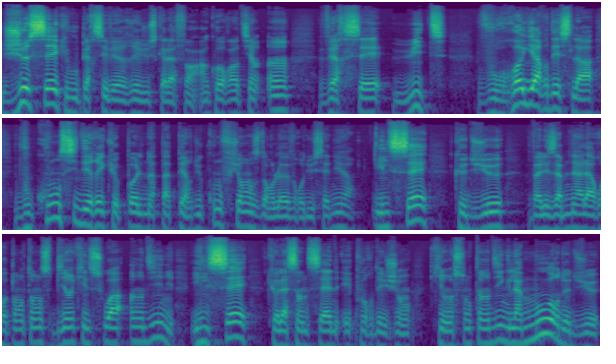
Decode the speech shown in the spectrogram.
je sais que vous persévérerez jusqu'à la fin. 1 Corinthiens 1, verset 8 vous regardez cela, vous considérez que Paul n'a pas perdu confiance dans l'œuvre du Seigneur. Il sait que Dieu va les amener à la repentance, bien qu'ils soient indignes. Il sait que la Sainte Seine est pour des gens qui en sont indignes. L'amour de Dieu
